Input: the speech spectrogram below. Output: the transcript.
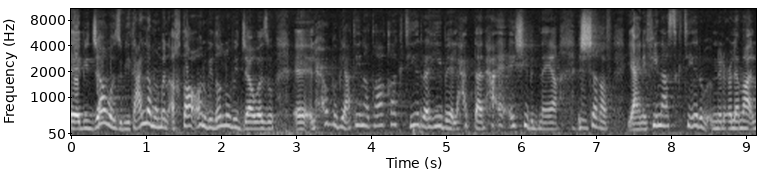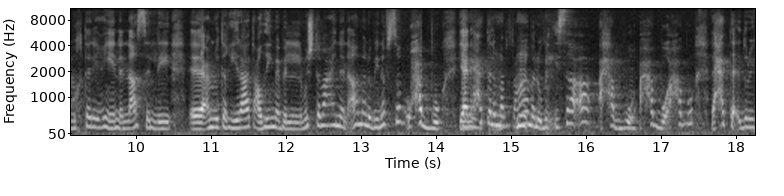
آه، بيتجاوزوا بيتعلموا من أخطائهم وبيضلوا بيتجاوزوا. الحب بيعطينا طاقة كثير رهيبة لحتى نحقق أي شيء بدنا إياه. الشغف. يعني في ناس كثير من العلماء المخترعين الناس اللي آه، عملوا تغييرات عظيمة بالمجتمع هن آمنوا بنفسهم وحبوا. يعني حتى لما بتعاملوا بالإساءة أحبوا أحبوا أحبوا لحتى قدروا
